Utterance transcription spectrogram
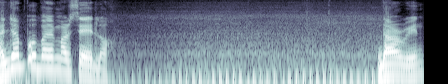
Andiyan po ba si Marcelo? Darwin?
